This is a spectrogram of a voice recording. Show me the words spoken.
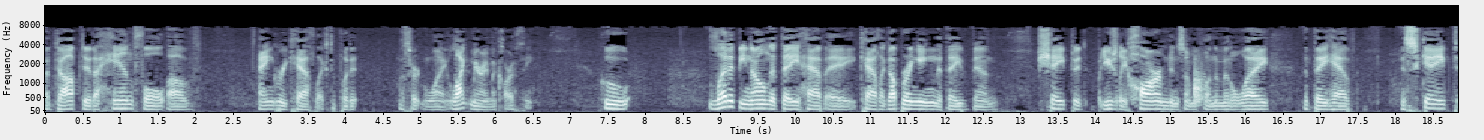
adopted a handful of angry Catholics, to put it a certain way, like Mary McCarthy, who let it be known that they have a Catholic upbringing, that they've been shaped, usually harmed in some fundamental way, that they have escaped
